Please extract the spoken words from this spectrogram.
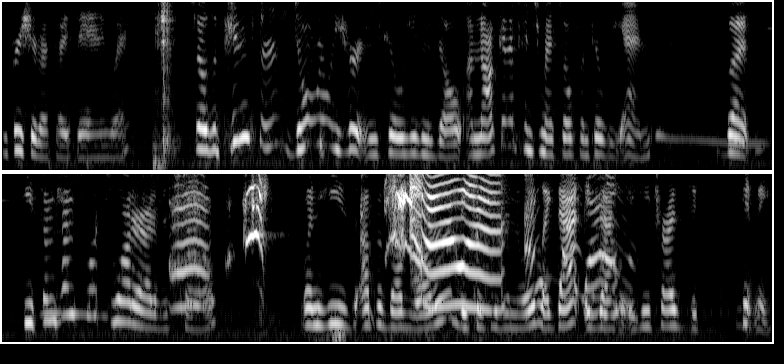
I'm pretty sure that's how you say it anyway. So the pincers don't really hurt until he's an adult. I'm not gonna pinch myself until the end, but he sometimes licks water out of his tail when he's up above water because he's annoyed, like that. Exactly. He tries to hit me.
